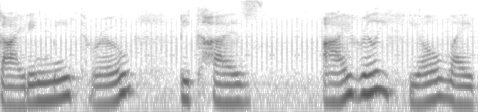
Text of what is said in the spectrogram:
guiding me through? Because I really feel like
